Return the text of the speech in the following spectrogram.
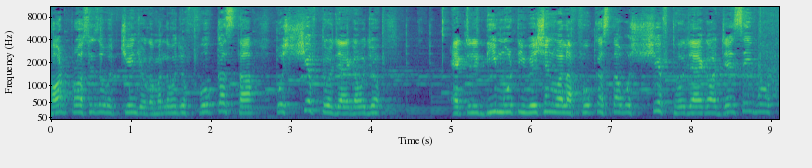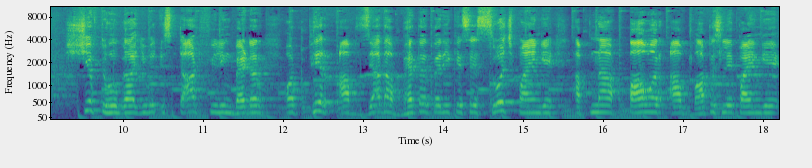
थॉट प्रोसेस है वो चेंज होगा। मतलब वो जो फोकस था, वो शिफ्ट हो जाएगा। वो जो एक्चुअली डीमोटिवेशन वाला फोकस था, वो शिफ्ट हो जाएगा। और जैसे ही वो शिफ्ट होगा you will start feeling better और फिर आप ज़्यादा बेहतर तरीके से सोच पाएँगे, अपना पावर आप वापस ले पाएँगे,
